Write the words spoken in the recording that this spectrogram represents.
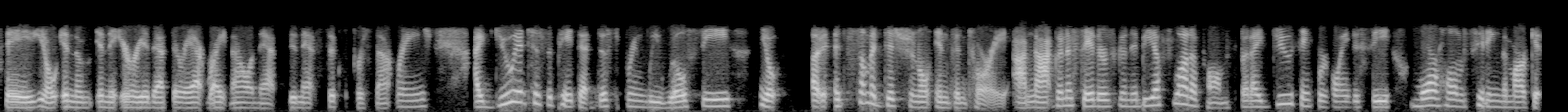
stay, you know, in the in the area that they're at right now in that in that six percent range. I do anticipate that this spring we will see, you know, uh, some additional inventory. I'm not going to say there's going to be a flood of homes, but I do think we're going to see more homes hitting the market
